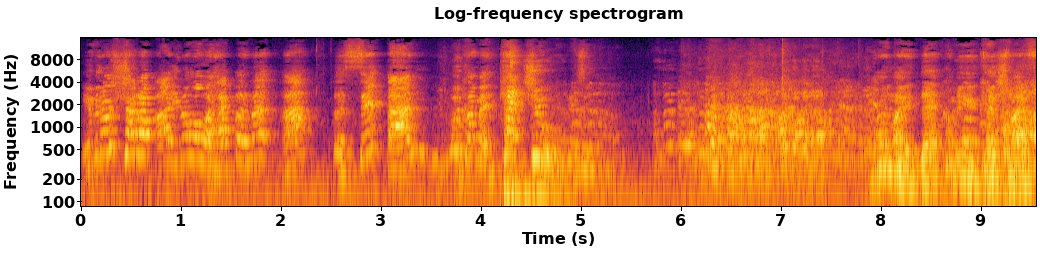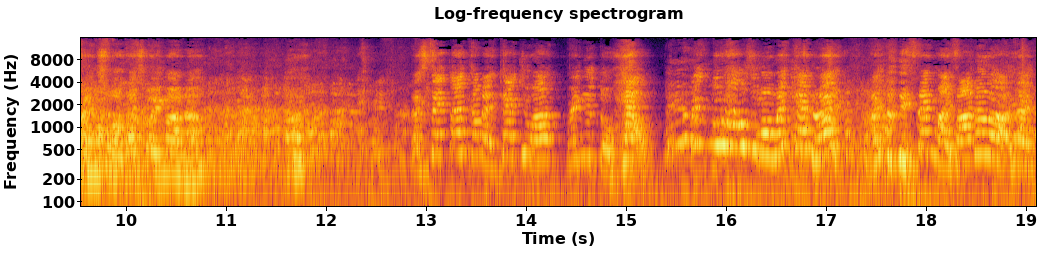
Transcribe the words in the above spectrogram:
If you don't shut up, uh, you know what will happen, right? Huh? The Satan will come and catch you. Why my dad coming and catch my friends for what's going on, huh? huh? The Satan come and catch you, huh? bring you to hell. Bring you to hell some more right? I have to defend my father, lah. Like,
